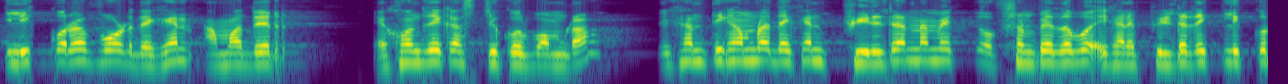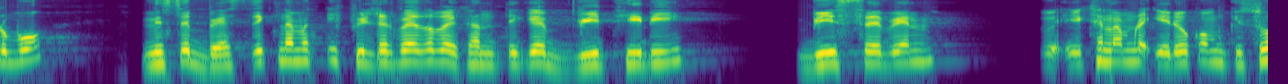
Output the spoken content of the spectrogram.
ক্লিক করার পর দেখেন আমাদের এখন যে কাজটি করব আমরা, এখান থেকে আমরা দেখেন ফিল্টার নামে একটি অপশন পেয়ে যাব। এখানে ফিল্টারে ক্লিক করব। নিচে বেসিক নামে একটি ফিল্টার পেয়ে যাব। এখান থেকে বি থ্রি বি সেভেন তো এখানে আমরা এরকম কিছু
